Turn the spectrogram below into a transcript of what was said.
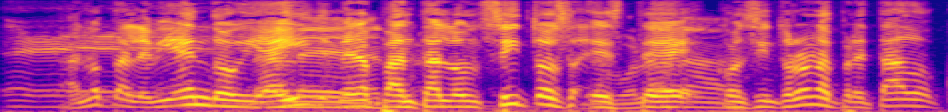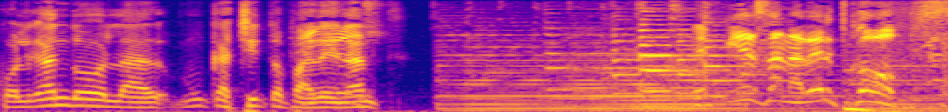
eh, Anótale viendo y ahí, Dale. mira, pantaloncitos este, volada. con cinturón apretado, colgando la- un cachito para Ellos- adelante. Empiezan a ver cops.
